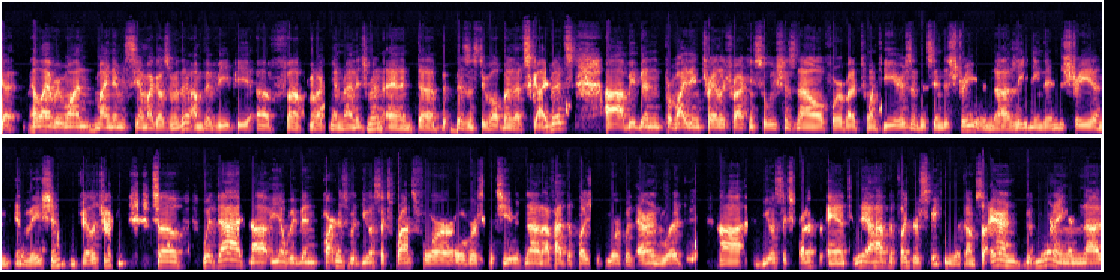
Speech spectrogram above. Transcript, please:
Okay. Hello, everyone. My name is Siamak Azmoudeh. I'm the VP of uh, Product and Management and uh, Business Development at SkyBitz. Uh, we've been providing trailer tracking solutions now for about 20 years in this industry and uh, leading the industry and innovation in trailer tracking. So, with that, uh, you know, we've been partners with U.S. Xpress for over six years now, and I've had the pleasure to work with Aaron Wood uh, U.S. Xpress, and today I have the pleasure of speaking with them. So, Aaron, good morning, and uh,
